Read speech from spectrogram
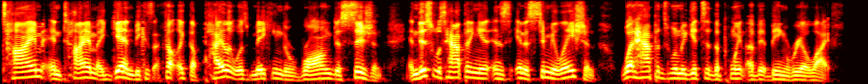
time and time again because I felt like the pilot was making the wrong decision. And this was happening in, in, a simulation. What happens when we get to the point of it being real life?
